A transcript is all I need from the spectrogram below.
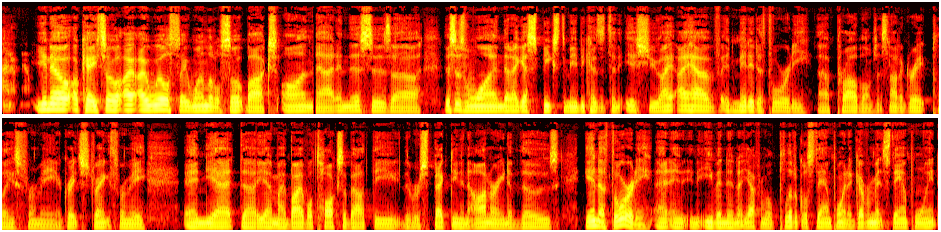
I don't know. You know, okay, so I, I will say one little soapbox on that, and this is uh, this is one that I guess speaks to me because it's an issue. I, I have admitted authority uh, problems. It's not a great place for me, a great strength for me and yet, uh, yeah, my Bible talks about the the respecting and honoring of those in authority, and, and, and even in yeah, from a political standpoint, a government standpoint.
